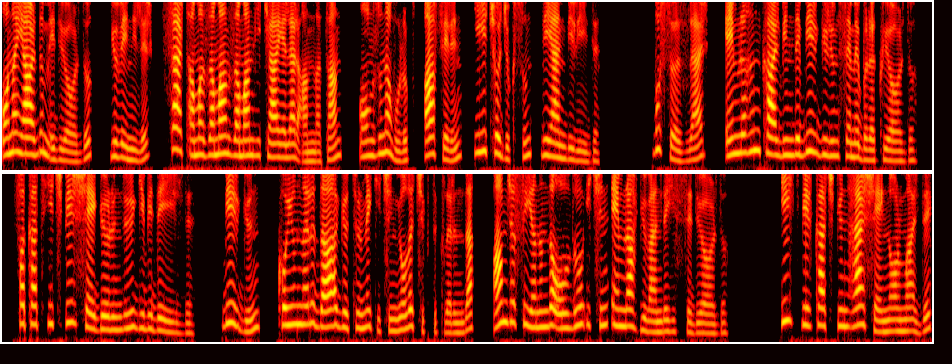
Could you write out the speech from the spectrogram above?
ona yardım ediyordu, güvenilir, sert ama zaman zaman hikayeler anlatan, omzuna vurup, aferin, iyi çocuksun, diyen biriydi. Bu sözler, Emrah'ın kalbinde bir gülümseme bırakıyordu. Fakat hiçbir şey göründüğü gibi değildi. Bir gün, koyunları dağa götürmek için yola çıktıklarında, amcası yanında olduğu için Emrah güvende hissediyordu. İlk birkaç gün her şey normaldi,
